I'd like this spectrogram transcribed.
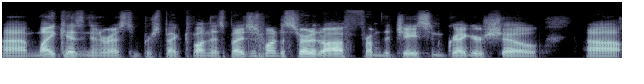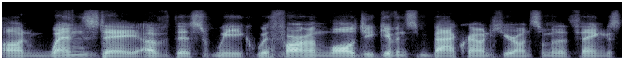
uh, Mike has an interesting perspective on this. But I just wanted to start it off from the Jason Gregor show. Uh, on Wednesday of this week with Farhan Lalji, giving some background here on some of the things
